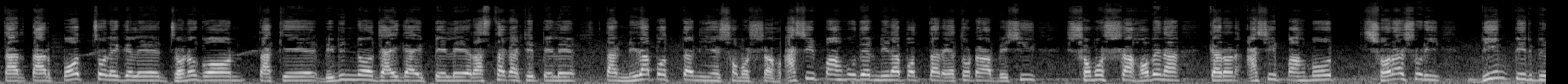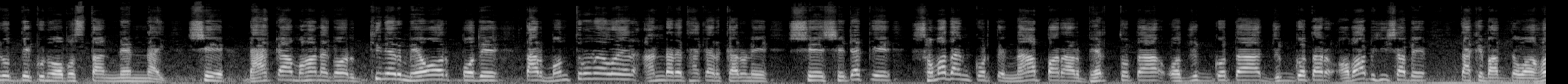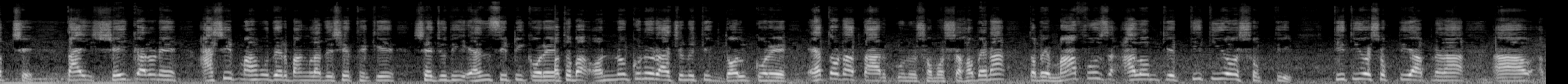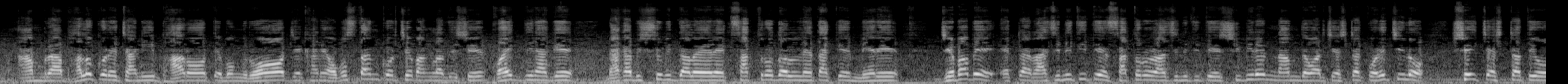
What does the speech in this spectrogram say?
তার তার পথ চলে গেলে জনগণ তাকে বিভিন্ন জায়গায় পেলে, রাস্তাঘাটে পেলে তার নিরাপত্তা নিয়ে সমস্যা হয়। আসিফ মাহমুদের নিরাপত্তার এতটা বেশি সমস্যা হবে না, কারণ আসিফ মাহমুদ সরাসরি বিএনপির বিরুদ্ধে কোনো অবস্থান নেন নাই। সে ঢাকা মহানগর দক্ষিণের মেয়র পদে তার মন্ত্রণালয়ের আন্ডারে থাকার কারণে সে সেটাকে সমাধান করতে না পারার ব্যর্থতা, অযোগ্যতা, যোগ্যতার অভাব হিসাবে তাকে বাদ দেওয়া হচ্ছে। তাই সেই কারণে আসিফ মাহমুদের বাংলাদেশে থেকে সে যদি এনসিপি করে অথবা অন্য কোনো রাজনৈতিক দল করে, এতটা তার কোনো সমস্যা হবে না। তবে মাহফুজ আলমকে তৃতীয় শক্তি। তৃতীয় শক্তি আপনারা আমরা ভালো করে জানি, ভারত এবং র যেখানে অবস্থান করছে বাংলাদেশে। কয়েকদিন আগে ঢাকা বিশ্ববিদ্যালয়ের এক ছাত্রদল নেতাকে মেরে যেভাবে একটা রাজনীতিতে, ছাত্র রাজনীতিতে শিবিরের নাম দেওয়ার চেষ্টা করেছিল, সেই চেষ্টাতেও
